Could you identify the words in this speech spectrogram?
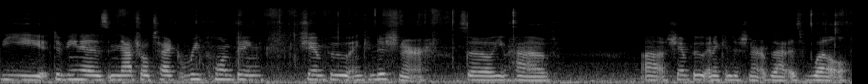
the Davines Natural Tech Replumping Shampoo and Conditioner. So you have uh, shampoo and a conditioner of that as well.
